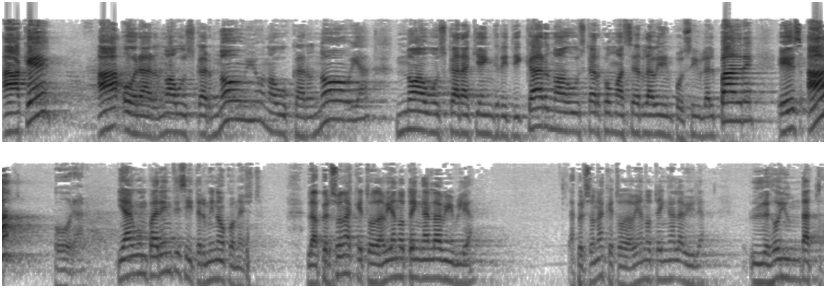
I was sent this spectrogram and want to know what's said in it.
a qué? A orar, no a buscar novio, no a buscar novia, no a buscar a quien criticar, no a buscar cómo hacer la vida imposible al Padre, es a orar. Y hago un paréntesis y termino con esto. Las personas que todavía no tengan la Biblia, las personas que todavía no tengan la Biblia, les doy un dato.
